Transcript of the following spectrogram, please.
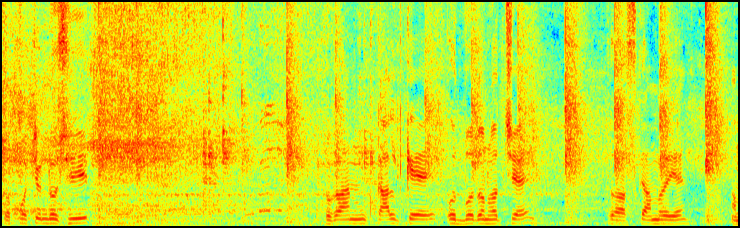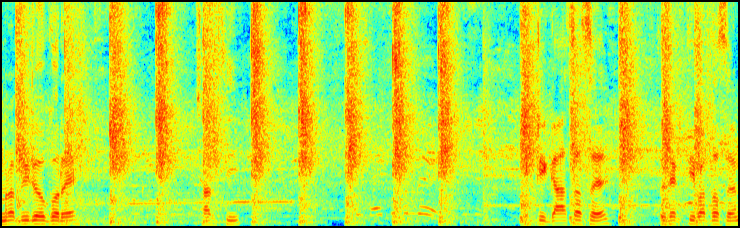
তো প্রচণ্ড শীত। দোকান কালকে উদ্বোধন হচ্ছে। তো আজকে আমরা আমরা ভিডিও করে ছাড়ছি একটি গাছ আছে তো দেখতেই পাচ্ছেন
